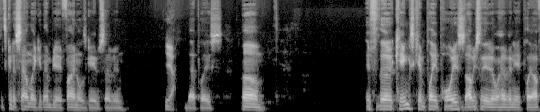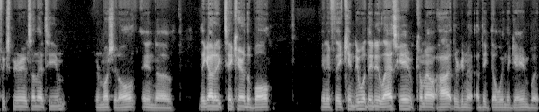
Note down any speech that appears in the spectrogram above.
it's gonna sound like an NBA Finals Game Seven. Yeah. that place. Um, if the Kings can play poised, obviously they don't have any playoff experience on that team, or much at all, and uh, they got to take care of the ball. And if they can do what they did last game, come out hot, they're gonna. I think they'll win the game. But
